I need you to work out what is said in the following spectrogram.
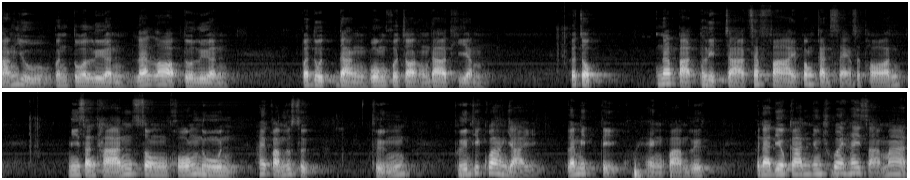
ฝังอยู่บนตัวเรือนและรอบตัวเรือน ประดุดดั่งวงโคจรของดาวเทียม กระจกหน้าปัดผลิตจากแซฟไฟร์ป้องกันแสงสะท้อน มีสันฐานทรงโค้งนูนให้ความรู้สึกถึงพื้นที่กว้างใหญ่ และมิติแห่งความลึก ขณะเดียวกันยังช่วยให้สามารถ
